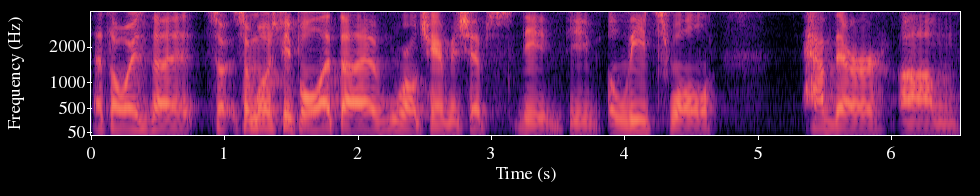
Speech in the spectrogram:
That's always the so. So most people at the World Championships, the the elites will have their um,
